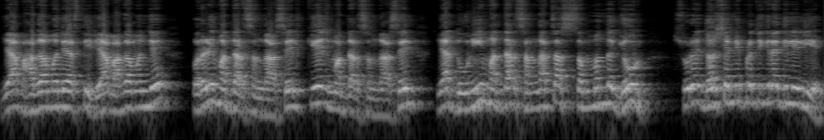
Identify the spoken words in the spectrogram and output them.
या भागामध्ये असतील या भागा म्हणजे परळी मतदारसंघ असेल केज मतदारसंघ असेल या दोन्ही मतदारसंघाचा संबंध घेऊन सुरेश धस यांनी प्रतिक्रिया दिलेली आहे.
